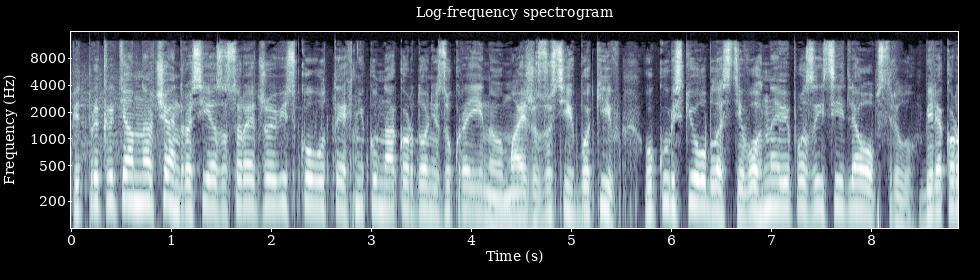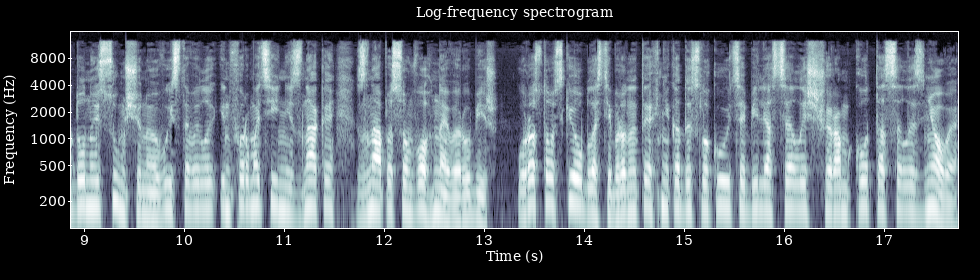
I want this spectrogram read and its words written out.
Під прикриттям навчань Росія зосереджує військову техніку на кордоні з Україною майже з усіх боків. У Курській області вогневі позиції для обстрілу. Біля кордону із Сумщиною виставили інформаційні знаки з написом Вогневий рубіж. У Ростовській області бронетехніка дислокується біля селищ Шрамко та Селезньове.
